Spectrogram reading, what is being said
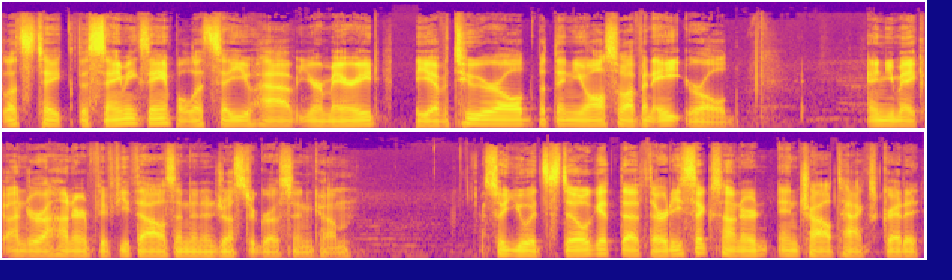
let's take the same example. Let's say you have you're married, you have a 2-year-old, but then you also have an 8-year-old and you make under 150,000 in adjusted gross income. So you would still get the 3600 in child tax credit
